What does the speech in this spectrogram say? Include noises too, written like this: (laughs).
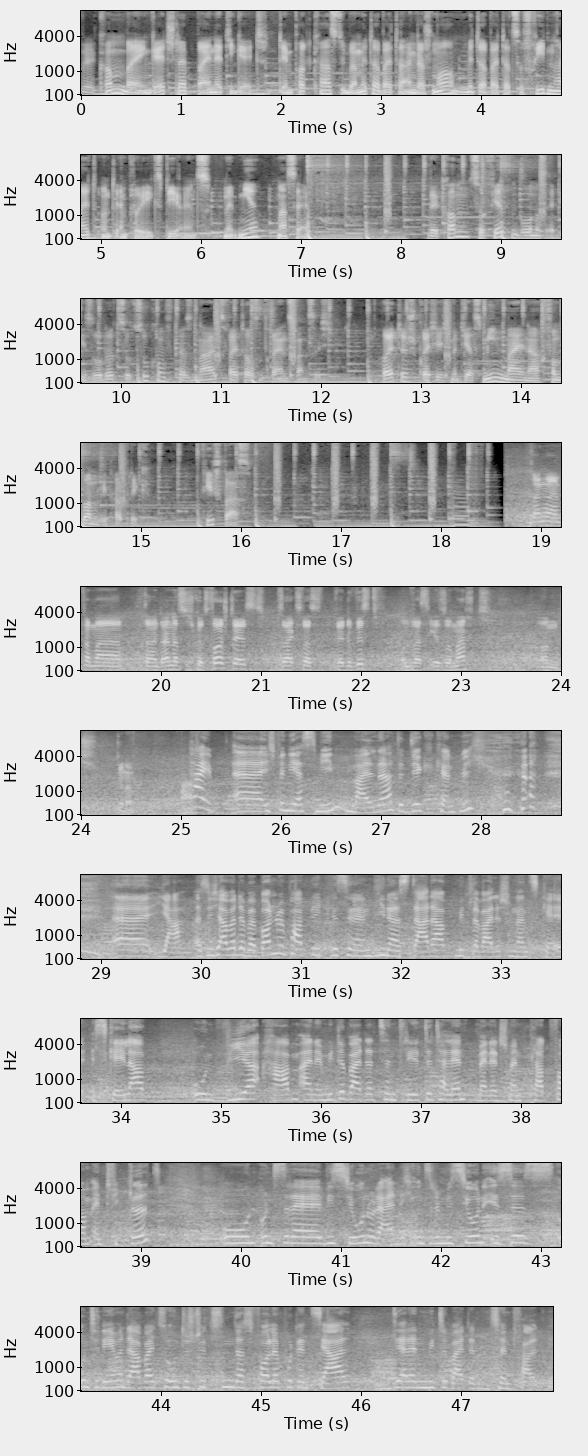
Willkommen bei Engage Lab bei Netigate, dem Podcast über Mitarbeiterengagement, Mitarbeiterzufriedenheit und Employee Experience. Mit mir, Marcel. Willkommen zur vierten Bonus-Episode zur Zukunft Personal 2023. Heute spreche ich mit Jasmin Meilnach von Bonn Republic. Viel Spaß! Fangen wir einfach mal damit an, dass du dich kurz vorstellst, sagst, was, wer du bist und was ihr so macht. Und genau. Hi, äh, ich bin Jasmin Malner, der Dirk kennt mich. (laughs) äh, ja, also ich arbeite bei Bonn Republic, wir sind ein Wiener Startup, mittlerweile schon ein Scale-Up und wir haben eine mitarbeiterzentrierte Talentmanagement-Plattform entwickelt. Und unsere Vision oder eigentlich unsere Mission ist es, Unternehmen dabei zu unterstützen, das volle Potenzial deren Mitarbeiter zu entfalten.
